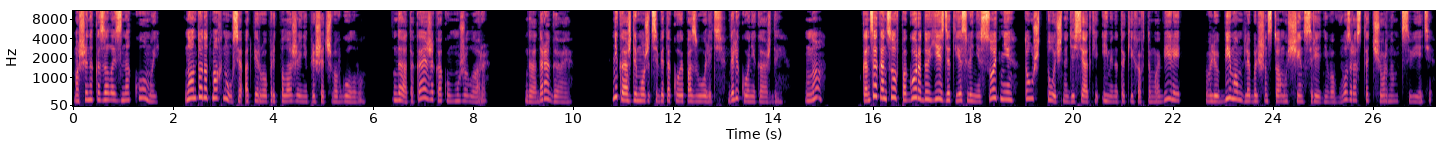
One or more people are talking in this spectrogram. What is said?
Машина казалась знакомой, но Антон отмахнулся от первого предположения, пришедшего в голову. Да, такая же, как у мужа Лары. Да, дорогая. Не каждый может себе такое позволить, далеко не каждый. Но, в конце концов, по городу ездят, если не сотни, то уж точно десятки именно таких автомобилей, в любимом для большинства мужчин среднего возраста черном цвете.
